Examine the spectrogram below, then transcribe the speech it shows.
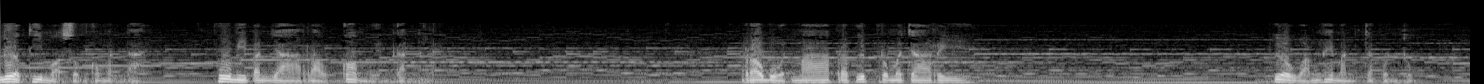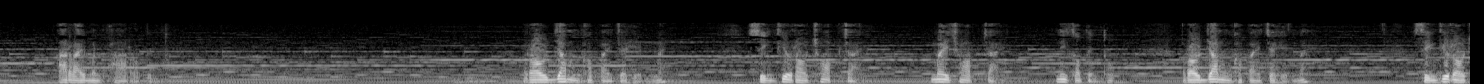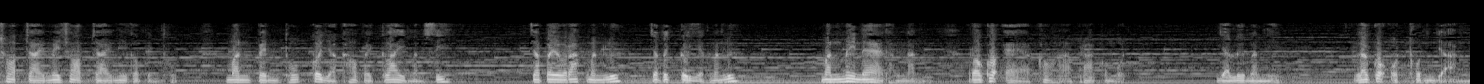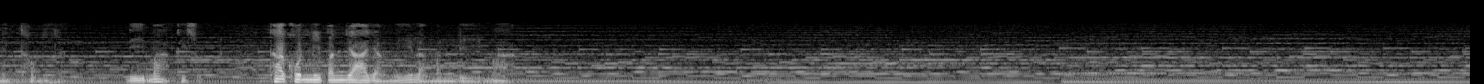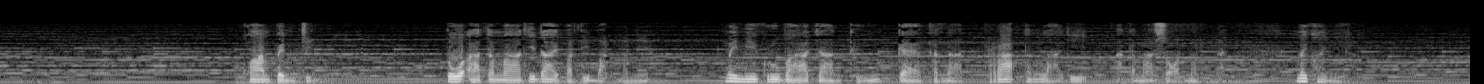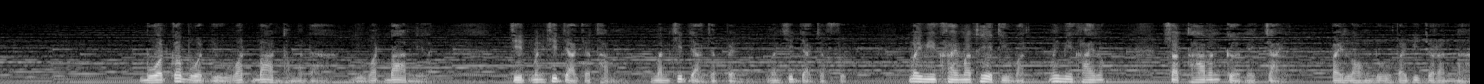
เลือกที่เหมาะสมของมันได้ ผู้มีปัญญาเราก็เหมือนกันนั่นแหละ เราบวชมาประพฤติพรหมจารี เพื่อหวังให้มันจะพ้นทุกข์อะไรมันพาเราเป็นทุกข์เราย่ำเข้าไปจะเห็นไหม สิ่งที่เราชอบใจ ไม่ชอบใจ นี่ก็เป็นทุกข์ เราย่ำเข้าไปจะเห็นไหมสิ่งที่เราชอบใจไม่ชอบใจนี่ก็เป็นทุกข์ มันเป็นทุกข์ก็อย่าเข้าไปใกล้มันสิจะไปรักมันหรือจะไปเกลียดมันหรือมันไม่แน่ทางนั้น เราก็แอบเข้าหาพระก็หมดอย่าลืมมันนี้ แล้วก็อดทนอย่างหนึ่งเท่านี้แหละดีมากที่สุด ถ้าคนมีปัญญาอย่างนี้แหละมันดีมาก ความเป็นจริง ตัวอาตมาที่ได้ปฏิบัติมาเนี่ย ไม่มีครูบาอาจารย์ถึงแก่ขนาดพระทั้งหลายที่อาตมาสอนมาหรอกนะไม่ค่อยมี บวชก็บวชอยู่วัดบ้านธรรมดา อยู่วัดบ้านนี่แหละ จิตมันคิดอยากจะทำมันคิดอยากจะเป็น มันคิดอยากจะฝึก ไม่มีใครมาเทศที่วัด ไม่มีใครหรอกศรัทธามันเกิดในใจ ไปลองดูไปพิจารณา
